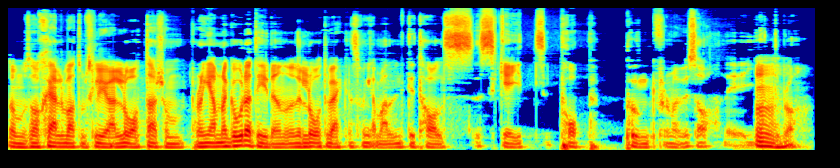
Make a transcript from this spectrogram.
de sa själva att de skulle göra låtar som på den gamla goda tiden och det låter verkligen som gammal 90-tals skate, pop, punk från USA. Det är jättebra. Hör-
